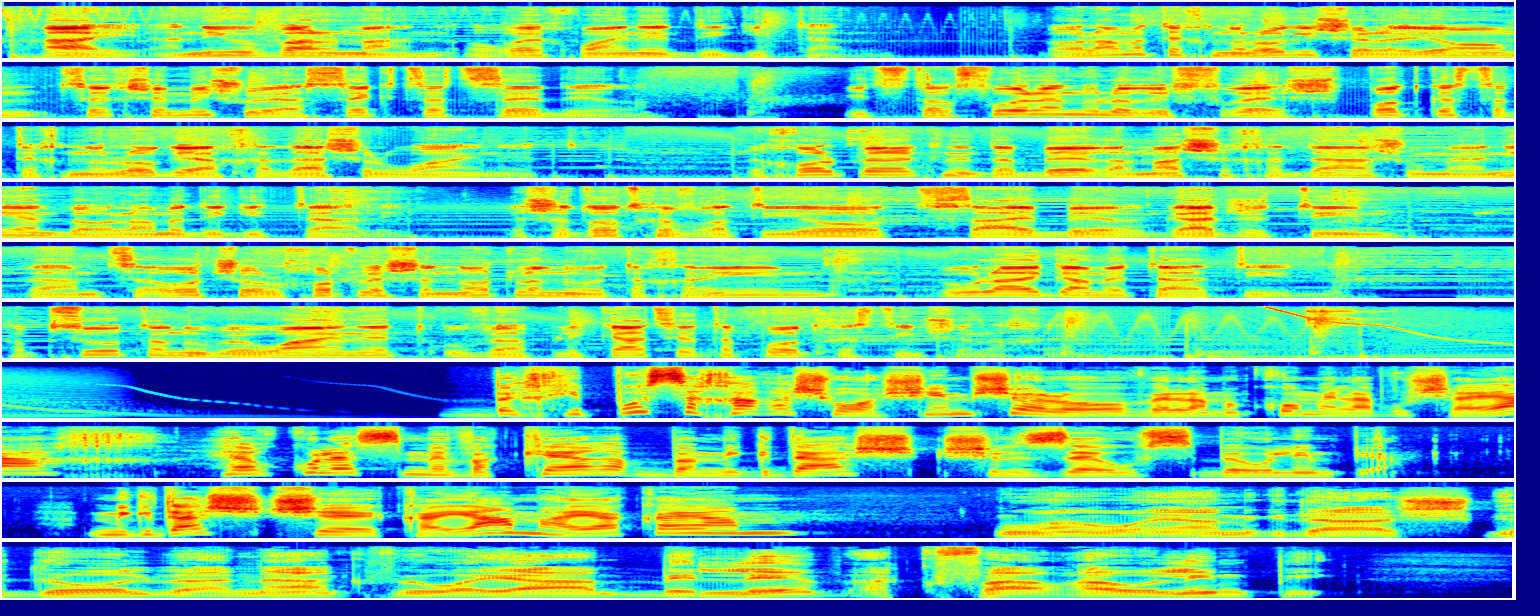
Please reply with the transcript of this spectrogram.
היי, אני יובל מן, עורך ynet דיגיטל. בעולם הטכנולוגי של היום צריך שמישהו יעשה קצת סדר. הצטרפו אלינו ל-refresh, פודקאסט הטכנולוגיה החדש של ynet. בכל פרק נדבר על מה שחדש ומעניין בעולם הדיגיטלי. רשתות חברתיות, סייבר, גאדג'טים, וההמצאות שהולכות לשנות לנו את החיים, ואולי גם את העתיד. חפשו אותנו ב-ynet ובאפליקציית הפודקאסטים שלכם. בחיפוש אחר השורשים שלו ולמקום אליו הוא שייך, הרקולס מבקר במקדש של זאוס באולימפיה. מקדש שקיים, היה קיים, הוא, הוא היה מקדש גדול וענק, והוא היה בלב הכפר האולימפי.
